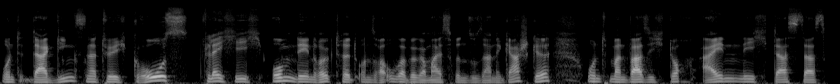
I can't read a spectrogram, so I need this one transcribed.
Und da ging es natürlich großflächig um den Rücktritt unserer Oberbürgermeisterin Susanne Gaschke und man war sich doch einig, dass das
